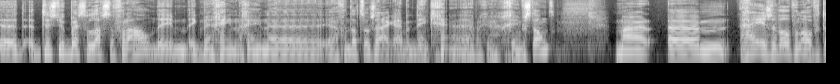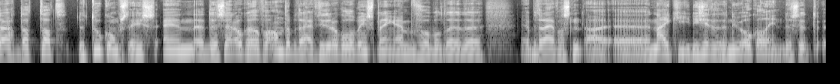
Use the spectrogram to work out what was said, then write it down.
het is natuurlijk best een lastig verhaal. Ik ben geen, geen uh, ja, van dat soort zaken heb ik denk geen, heb ik geen verstand. Maar um, hij is er wel van overtuigd dat dat de toekomst is. En er zijn ook heel veel andere bedrijven die er ook al op inspringen. Hè. Bijvoorbeeld de, de bedrijven als Nike, die zitten er nu ook al in. Dus het,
